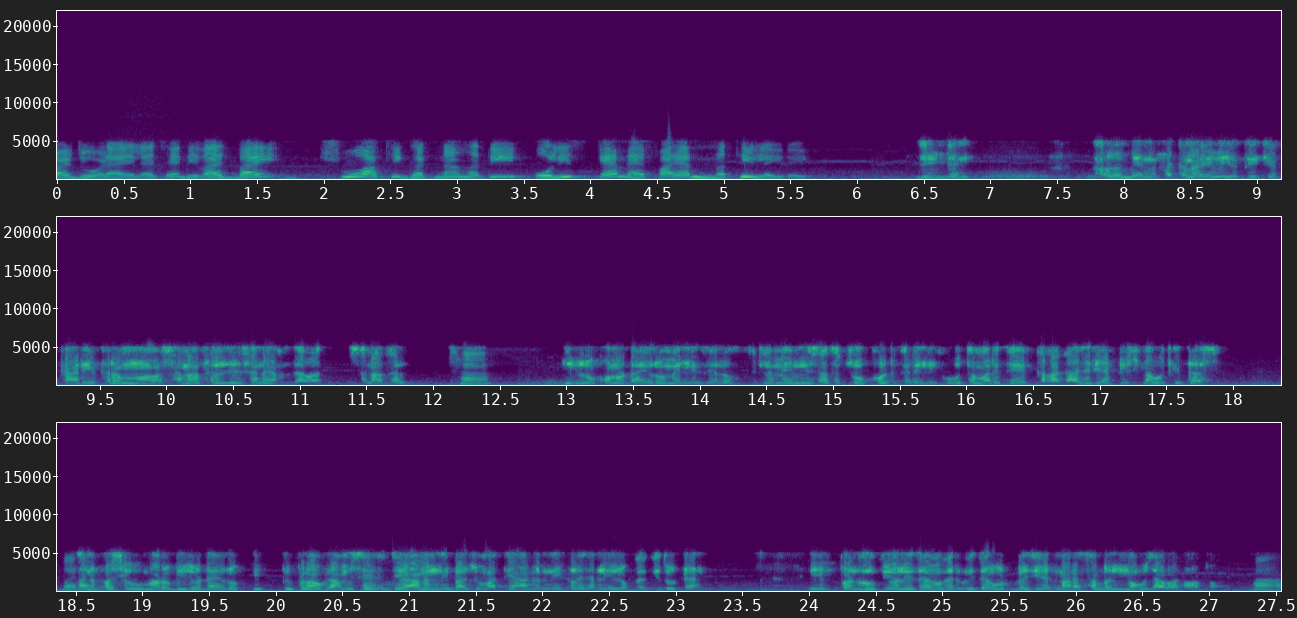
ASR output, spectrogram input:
જોડાયેલા છે. દેવાજભાઈ શું આખી ઘટના હતી? પોલીસ કેમ એફઆઈઆર નથી લઈ રહી? જી બેન હવે બેન ઘટના એવી હતી કે કાર્યક્રમ સનાથલ જે છે ને અમદાવાદ સનાથલ હા. એ લોકોનો ડાયરો મેં લીધેલો. એટલે મેં એમની સાથે ચોખવટ કરેલી કે હું તમારે ત્યાં એક કલાક હાજરી આપીશ નવથી દસ અને પછી હું મારો બીજો ડાયરો પીપળાવ ગામ છે જે આણંદની બાજુમાં ત્યાં આગળ નીકળે છે. એટલે એ લોકોએ કીધું ડન. એક પણ રૂપિયો લીધા વગર વિધાઉટ બજેટ મારા સંબંધમાં ઉજાવાનો હતો. હા.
